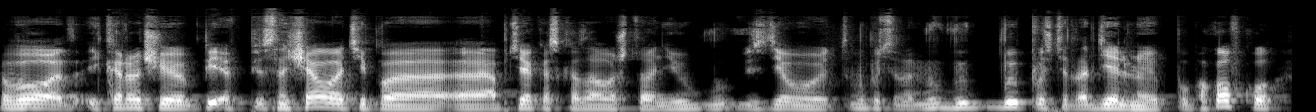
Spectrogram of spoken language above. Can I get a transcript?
Вот, и, короче, сначала, типа, э, аптека сказала, что они сделают, выпустят, выпустят отдельную упаковку.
